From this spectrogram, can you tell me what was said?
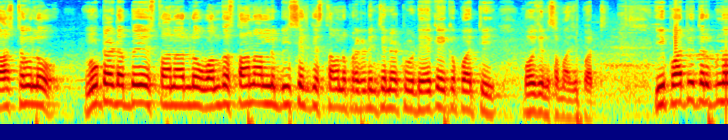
రాష్ట్రంలో నూట డెబ్బై స్థానాల్లో వంద స్థానాలను బీసీలకు ఇస్తామని ప్రకటించినటువంటి ఏకైక పార్టీ బహుజన సమాజ్ పార్టీ. ఈ పార్టీ తరఫున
